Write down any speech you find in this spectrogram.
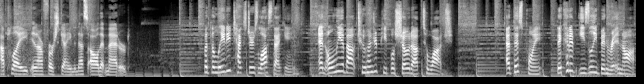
I played in our first game, and that's all that mattered. But the Lady Techsters lost that game, and only about 200 people showed up to watch. At this point, They could have easily been written off.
